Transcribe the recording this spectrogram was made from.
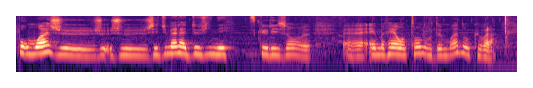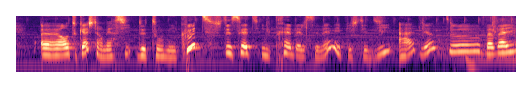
pour moi, j'ai du mal à deviner ce que les gens euh, aimeraient entendre de moi. Donc voilà. en tout cas, je te remercie de ton écoute. Je te souhaite une très belle semaine et puis je te dis à bientôt. Bye bye.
